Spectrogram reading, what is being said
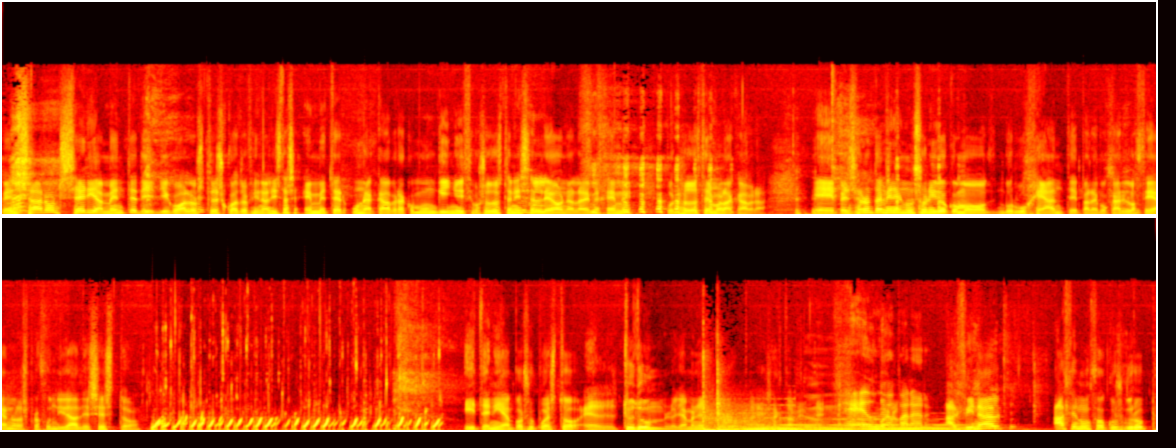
Pensaron seriamente, de- llegó a los 3-4 finalistas, en meter una cabra como un guiño. Y dice, vosotros tenéis el león a la MGM, pues nosotros tenemos la cabra. Eh, pensaron también en un sonido como burbujeante para evocar el océano, las profundidades, esto. Y tenían, por supuesto, el to-doom, lo llaman el to-doom, exactamente. Eh. Al final hacen un focus group,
